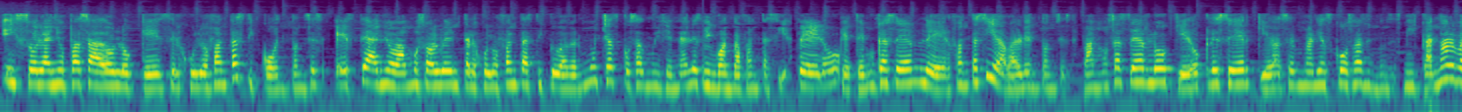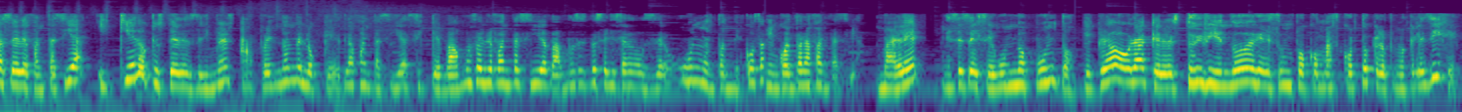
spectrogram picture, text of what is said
hizo el año pasado lo que es el Julio Fantástico, entonces este año vamos a volver al Julio Fantástico y va a haber muchas cosas muy geniales en cuanto a fantasía, pero que tengo que hacer? Leer fantasía, ¿vale? Entonces vamos a hacerlo, quiero crecer, quiero hacer varias cosas, entonces mi canal va a ser de fantasía y quiero que ustedes Dreamers aprendan de lo que es la fantasía, así que vamos a ver fantasía, vamos a especializarnos, hacer un montón de cosas en cuanto a la fantasía, ¿vale? Ese es el segundo punto, que creo ahora que lo estoy viendo es un poco más corto que lo primero que les dije.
